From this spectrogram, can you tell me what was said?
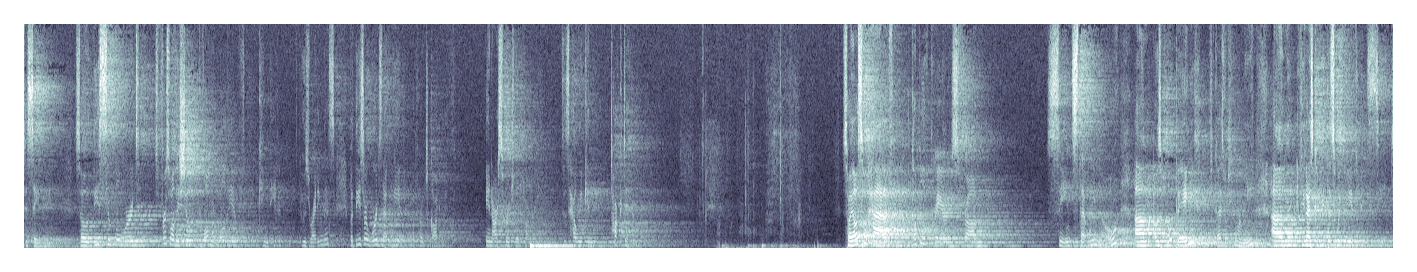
to save me. So these simple words, first of all, they show the vulnerability of King David, who's writing this, but these are words that we approach God with in our spiritual poverty. This is how we can talk to Him. So I also have a couple of prayers from saints that we know. Um, I was hoping, if you guys would humor me, um, if you guys could read this with me, if you can see it.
